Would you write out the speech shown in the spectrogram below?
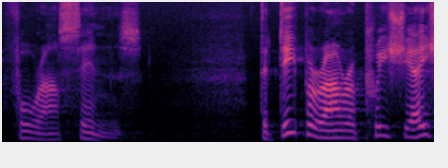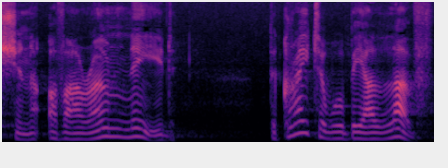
for our sins. The deeper our appreciation of our own need, the greater will be our love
